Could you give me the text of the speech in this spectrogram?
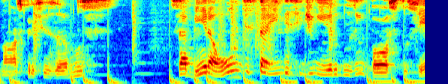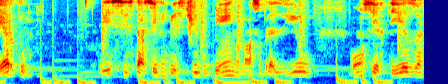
Nós precisamos saber aonde está indo esse dinheiro dos impostos, certo? Ver se está sendo investido bem no nosso Brasil, com certeza,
